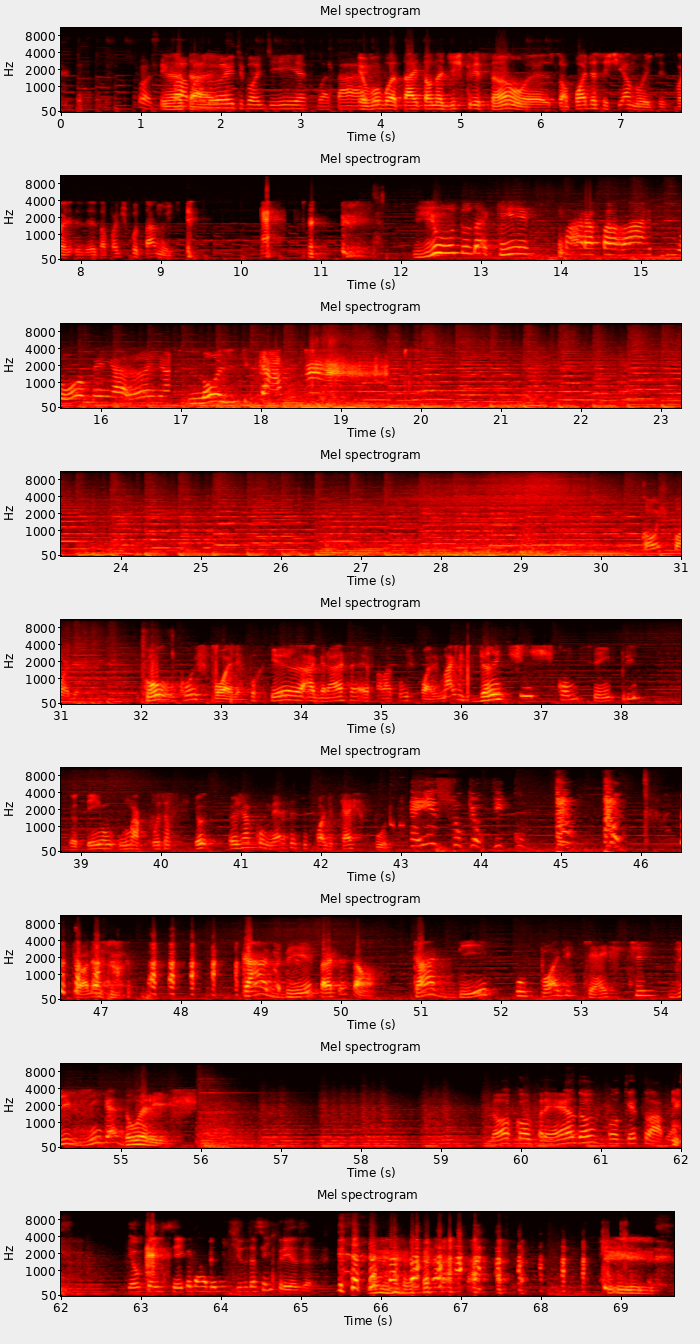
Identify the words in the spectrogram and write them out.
Pô, você tem que falar tá. boa noite, bom dia, boa tarde. Eu vou botar então na descrição, é, só pode assistir à noite, pode- só pode escutar à noite. Juntos aqui para falar de Homem-Aranha longe de casa. Com spoiler. Com, com spoiler, porque a graça é falar com spoiler. Mas antes, como sempre, eu tenho uma coisa. Eu, eu já começo esse podcast puro. É isso que eu fico. Que olha só. Cadê, presta atenção, cadê o podcast de Vingadores? Não compreendo o que tu hablas. Eu pensei que eu tava demitido dessa empresa.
